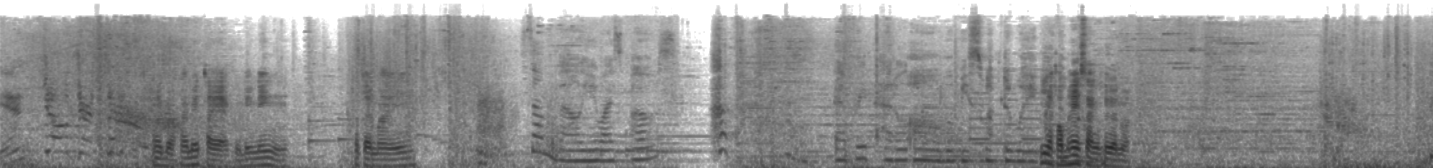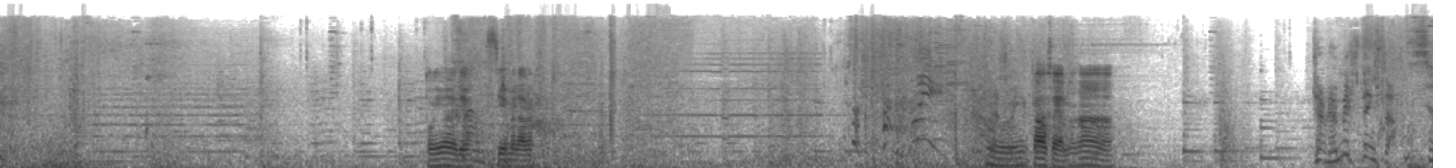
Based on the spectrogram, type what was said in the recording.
Indulge yourself! ไม่บอกให้ไม่แตกอยู่นิ่งๆเข้าใจไหม Some value, I suppose. Every petal, all will be swept away. นี่เขาไม่ให้แซงเทิร์นว่ะ ตรงนี้อะไรเดี๋ยวเตรียมมาแล้วไหมเก้าแสนห้า Time to mix things up. So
